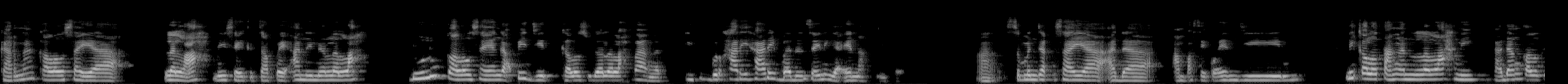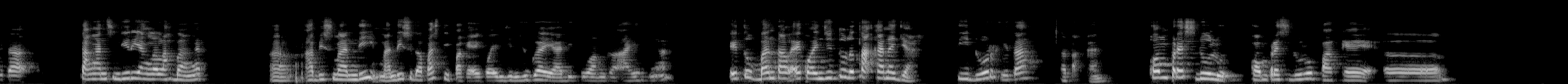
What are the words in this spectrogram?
Karena kalau saya lelah, nih saya kecapean ini lelah. Dulu kalau saya nggak pijit, kalau sudah lelah banget, itu berhari-hari badan saya ini nggak enak gitu. Nah, semenjak saya ada ampas ekoenzim, ini kalau tangan lelah nih, kadang kalau kita tangan sendiri yang lelah banget, uh, habis mandi, mandi sudah pasti pakai eco engine juga ya, dituang ke airnya. Itu bantal eco engine tuh letakkan aja. Tidur kita letakkan. Kompres dulu, kompres dulu pakai uh,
